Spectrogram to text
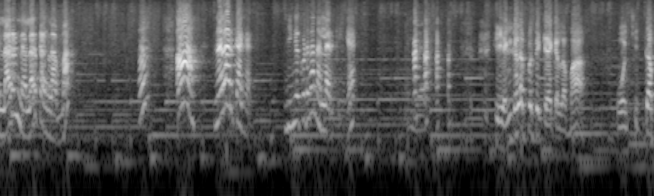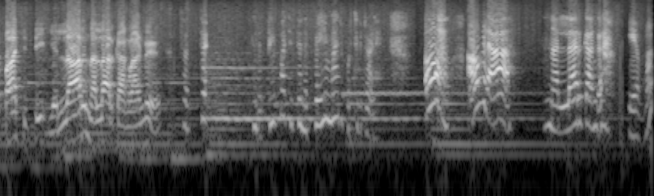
எல்லாரும் நல்லா இருக்காங்களா அம்மா ஆ? ஆ நல்லா இருக்காங்க. நீங்க கூட தான் நல்லா இருக்கீங்க. எங்களை பத்தி கேட்கலம்மா. உன் சித்தப்பா சித்தி எல்லாரும் நல்லா இருக்காங்களான்னு. சச்ச, இந்த பீப்பா சித்த இந்த பேய் மாதிரி பிடிச்சுக்கிட்டாளே. ஆ அவங்களா? நல்லா இருக்காங்க. ஏம்மா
